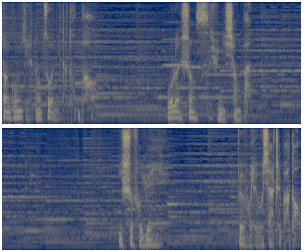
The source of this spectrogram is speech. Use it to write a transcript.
本宫也能做你的同袍，无论生死与你相伴。你是否愿意为我留下这把刀？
